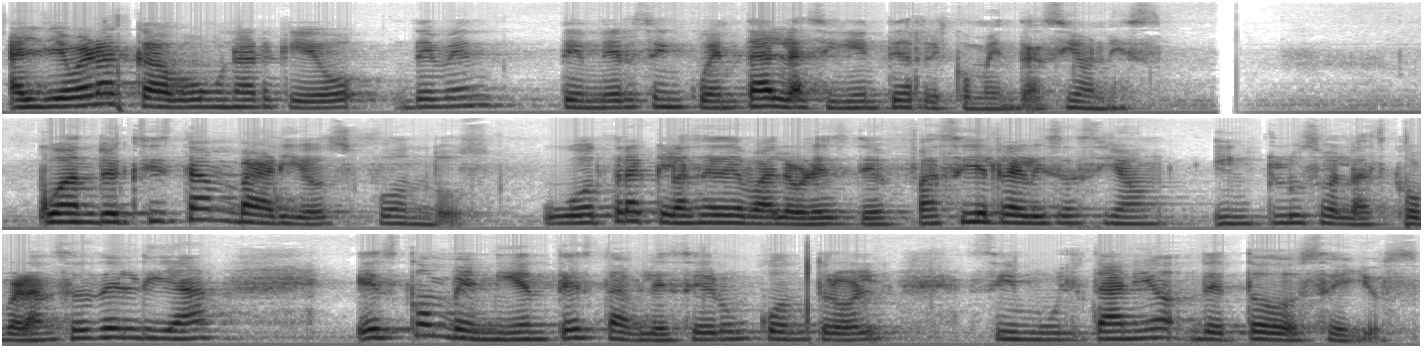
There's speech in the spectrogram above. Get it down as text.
Al llevar a cabo un arqueo deben tenerse en cuenta las siguientes recomendaciones. Cuando existan varios fondos u otra clase de valores de fácil realización, incluso las cobranzas del día, es conveniente establecer un control simultáneo de todos ellos.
